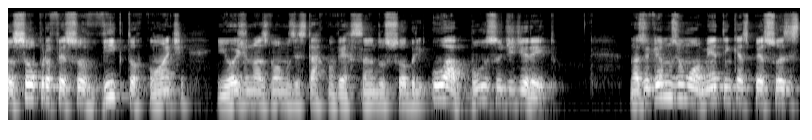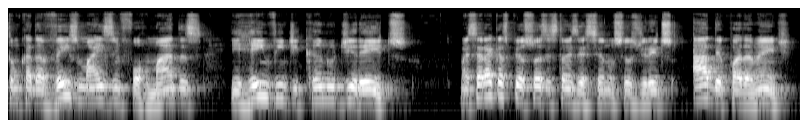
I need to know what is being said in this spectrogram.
Eu sou o professor Victor Conte e hoje nós vamos estar conversando sobre o abuso de direito. Nós vivemos um momento em que as pessoas estão cada vez mais informadas e reivindicando direitos. Mas será que as pessoas estão exercendo os seus direitos adequadamente?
